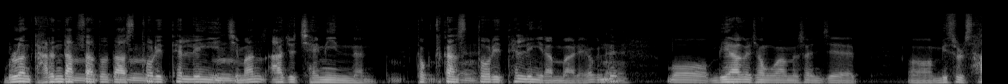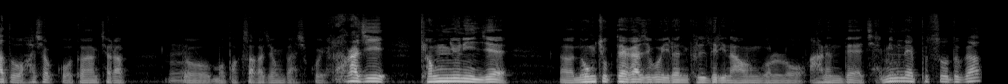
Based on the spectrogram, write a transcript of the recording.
물론 다른 답사도 다 음. 스토리텔링이 음. 있지만 아주 재미있는 독특한 네. 스토리텔링이란 말이에요. 근데 네. 뭐 미학을 전공하면서 이제 어 미술사도 하셨고 동양 철학 네. 또뭐 박사과정도 하셨고 여러 가지 경륜이 이제 어, 농축돼 가지고 이런 글들이 나오는 걸로 아는데 재밌는 에피소드가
